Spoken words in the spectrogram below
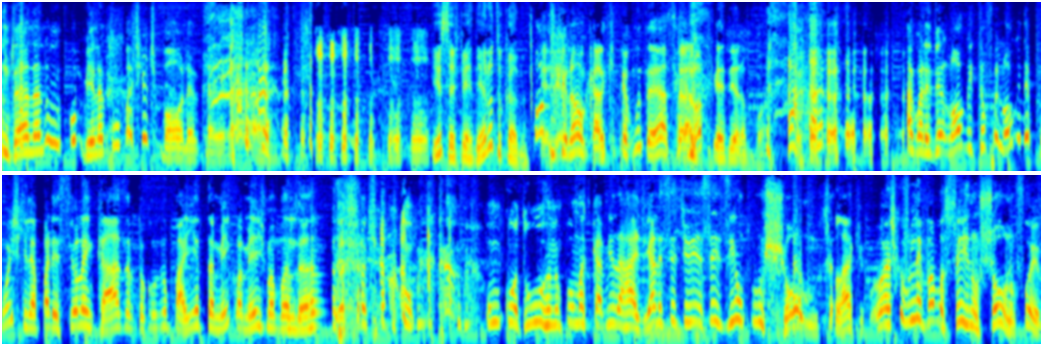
Bandana não combina com basquetebol, né, cara? Isso, vocês perderam, Tucano? Óbvio que não, cara. Que pergunta é essa, cara? Óbvio que perderam, pô. Agora, de- logo, então foi logo depois que ele apareceu lá em casa, tocou campainha também com a mesma bandana, só que com um coturno, pô, uma camisa rasgada. Vocês, vocês iam pra um show, sei lá, que, eu acho que eu vou levar vocês num show, não foi?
